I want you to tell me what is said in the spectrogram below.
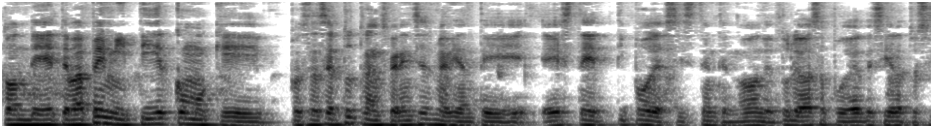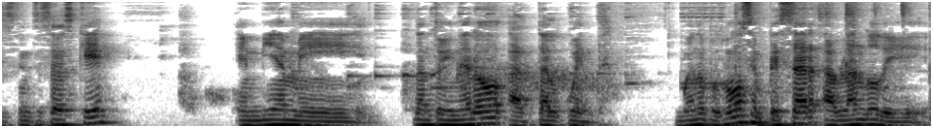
donde te va a permitir como que pues hacer tus transferencias mediante este tipo de asistente, ¿no? Donde tú le vas a poder decir a tu asistente, ¿sabes qué? Envíame tanto dinero a tal cuenta. Bueno, pues vamos a empezar hablando de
